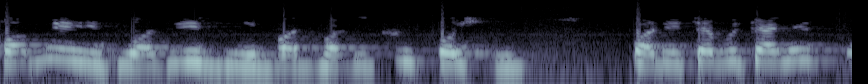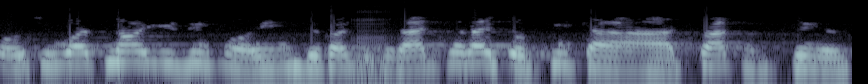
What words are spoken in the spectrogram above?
for me it was easy, but for the two coaches, for the table tennis coach, it was not easy for him because mm. he had to pick a track and field.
